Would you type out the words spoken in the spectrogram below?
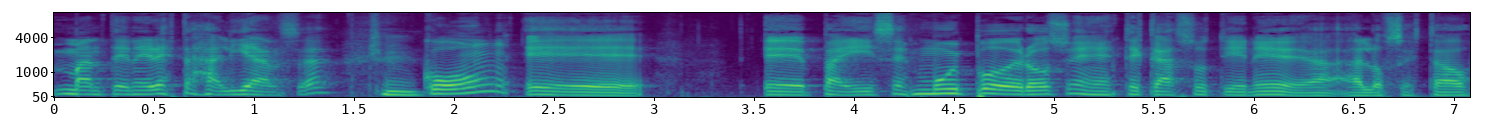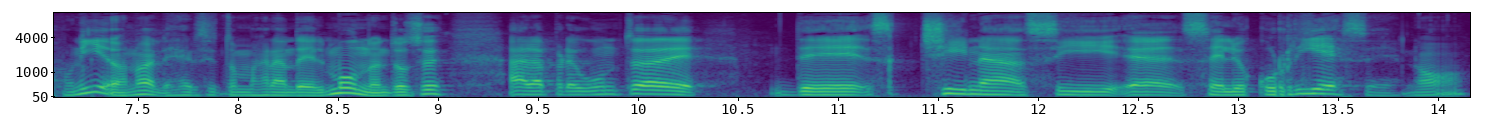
mantener estas alianzas con... países muy poderosos, en este caso tiene a, a, los Estados Unidos, ¿no? El ejército más grande del mundo. Entonces, a la pregunta de de China si eh, se le ocurriese ¿no?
